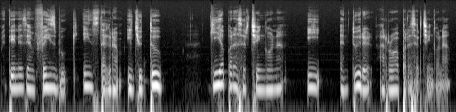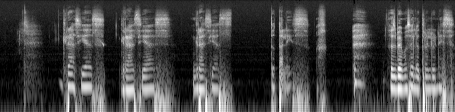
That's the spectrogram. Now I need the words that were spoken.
Me tienes en Facebook, Instagram y YouTube. Guía para ser chingona y en Twitter, arroba para ser chingona. Gracias, gracias, gracias totales. Nos vemos el otro lunes.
